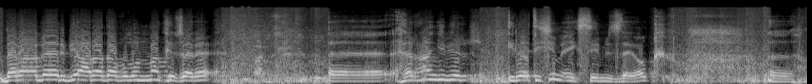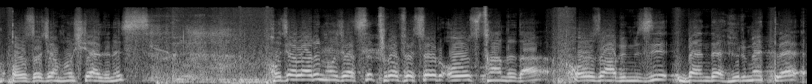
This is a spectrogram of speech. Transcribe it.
beraber bir arada bulunmak üzere e, herhangi bir iletişim eksiğimiz de yok. E, Oğuz Hocam hoş geldiniz. Hocaların hocası Profesör Oğuz Tanrı'da. Oğuz abimizi ben de hürmetle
